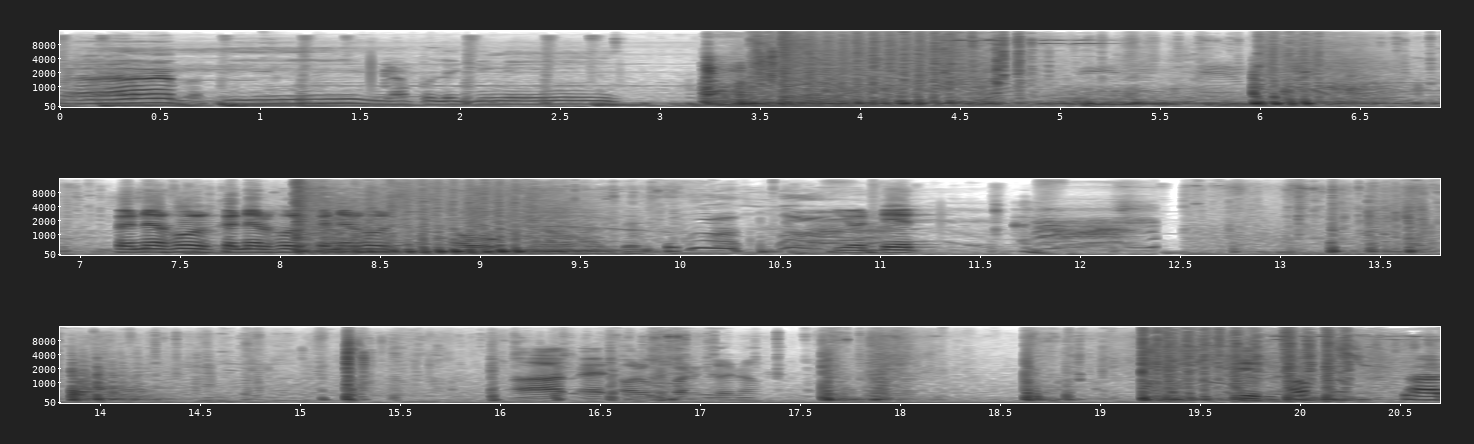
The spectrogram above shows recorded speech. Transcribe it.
Ah, babi. Kenapa lagi ni? Kernel hole, kernel hole, kernel hole. Oh, no, I'm dead. You're dead. I'm at all bunker now. Uh,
